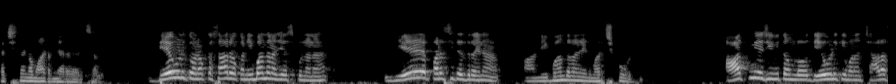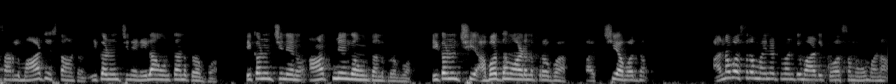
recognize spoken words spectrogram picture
ఖచ్చితంగా మాట నెరవేర్చాలి. దేవునితో ఒక్కసారి ఒక నిబంధన చేసుకున్నానా? ఏ పరిస్థితి ఎదురైనా ఆ నిబంధన నేను మర్చిపోవద్దు. ఆత్మీయ జీవితంలో దేవుడికి మనం చాలాసార్లు మాట ఇస్తూ ఉంటాం. ఇక్కడ నుంచి నేను ఇలా ఉంటాను ప్రభు. ఇక్కడ నుంచి నేను ఆత్మీయంగా ఉంటాను ప్రభు. ఇక్కడ నుంచి అబద్ధం ఆడను ప్రభు. పచ్చి అబద్ధం. అనవసరమైనటువంటి వాటి కోసము మన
